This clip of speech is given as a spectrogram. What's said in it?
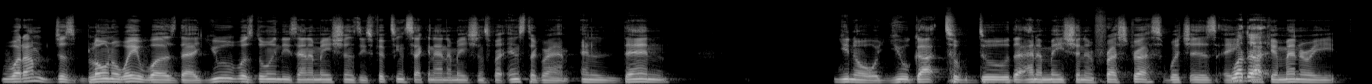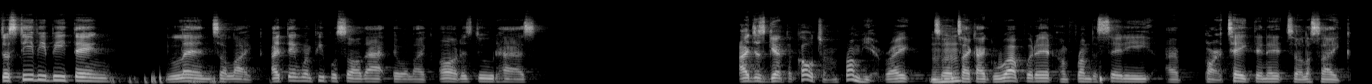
What I'm just blown away was that you was doing these animations, these 15 second animations for Instagram, and then you know you got to do the animation in Fresh Dress, which is a Well, the- documentary. the Stevie B thing lends to like I think when people saw that they were like, oh, this dude has. I just get the culture. I'm from here, right? So Mhm. it's like I grew up with it. I'm from the city. I partaked in it. So it's like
